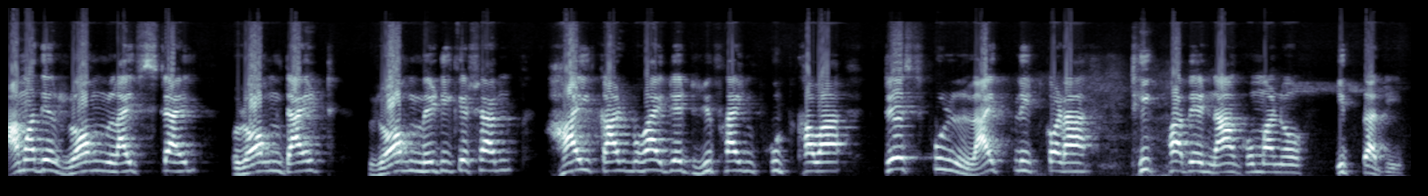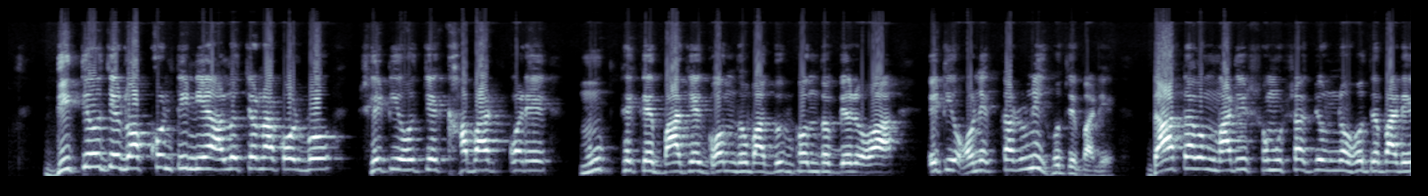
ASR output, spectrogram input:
আমাদের wrong lifestyle, wrong diet, wrong medication, high carbohydrate, refine food খাওয়া স্ট্রেসফুল লাইফ লিড করা, ঠিকভাবে না ঘুমানো ইত্যাদি। দ্বিতীয় যে লক্ষণটি নিয়ে আলোচনা করব সেটি হচ্ছে খাবার পরে মুখ থেকে বাজে গন্ধ বা দুর্গন্ধ বের হওয়া। এটি অনেক কারণেই হতে পারে। দাঁত এবং মাড়ির সমস্যার জন্য হতে পারে।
